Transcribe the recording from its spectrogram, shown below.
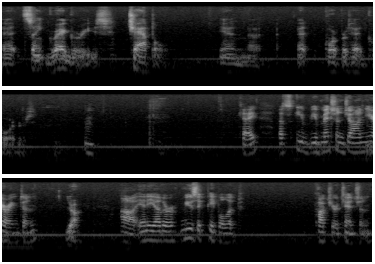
at St. Gregory's Chapel in uh, at corporate headquarters. okay. That's, you've, you've mentioned John Yerington. Yeah. Uh, any other music people that caught your attention?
